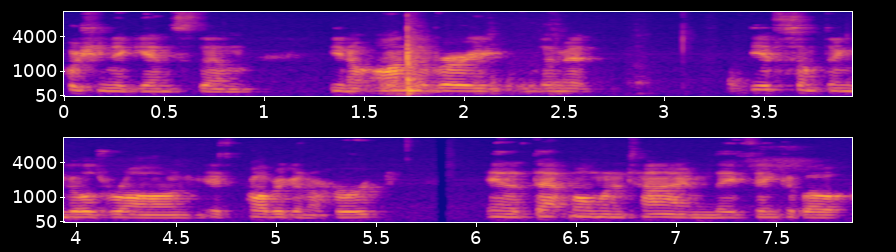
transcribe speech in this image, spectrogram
pushing against them, you know, on the very limit. If something goes wrong, it's probably going to hurt. And at that moment in time, they think about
